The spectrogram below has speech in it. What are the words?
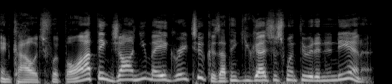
in college football. And I think, John, you may agree too, because I think you guys just went through it in Indiana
